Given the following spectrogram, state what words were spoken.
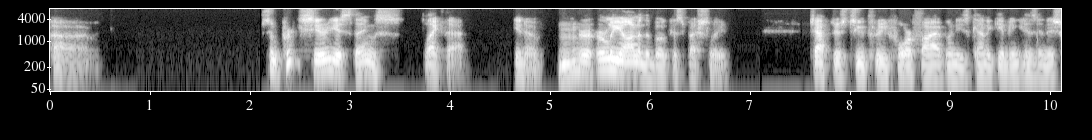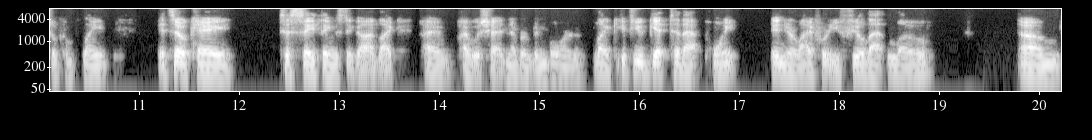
uh some pretty serious things like that, you know, Mhm. early on in the book, especially chapters two, three, four, five, when he's kind of giving his initial complaint. It's okay to say things to God like, I, I wish I had never been born. Like if you get to that point in your life where you feel that low, um,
